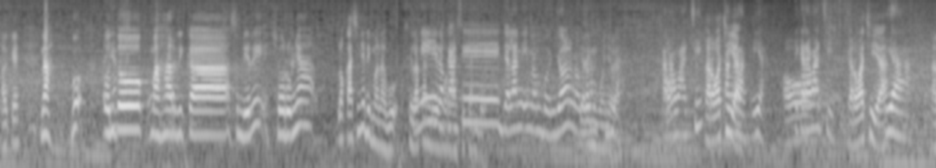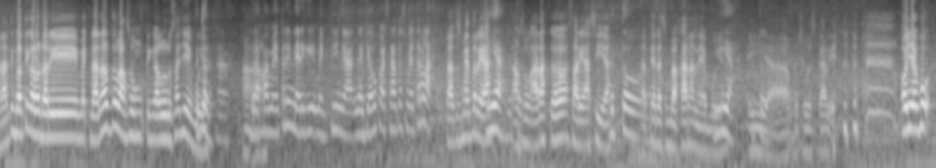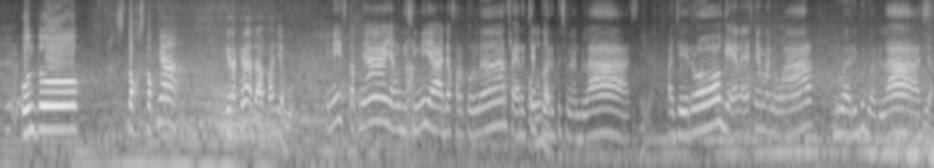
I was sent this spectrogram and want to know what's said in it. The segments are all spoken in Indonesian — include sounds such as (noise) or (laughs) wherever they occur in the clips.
Oke. Nah, Bu, untuk Mahardika sendiri showroomnya lokasinya di mana Bu? Silakan Ini lokasi Bu. Jalan Imam Bonjol nomor Jalan Imam Bonjol, 2. ya? Karawaci. Oh, Karawaci ya? Iya. Oh. Di Karawaci. Karawaci ya? Iya. Nah, nanti berarti kalau dari McDonald tuh langsung tinggal lurus aja ya Bu Betul. ya? Nah, Ah, berapa ah. meter ini dari McD nggak nggak jauh kok 100 meter lah. 100 meter ya? Iya, betul. Langsung arah ke Sari Asi ya? Betul. Nanti ada sebelah kanan ya Bu ya? Iya, betul. Iya, betul sekali. (laughs) oh iya Bu, untuk stok-stoknya kira-kira ada apa aja Bu? Ini stoknya yang di sini ya ada Fortuner VRZ Fortuner. 2019. Iya. Pajero GLS-nya manual 2012. Iya.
